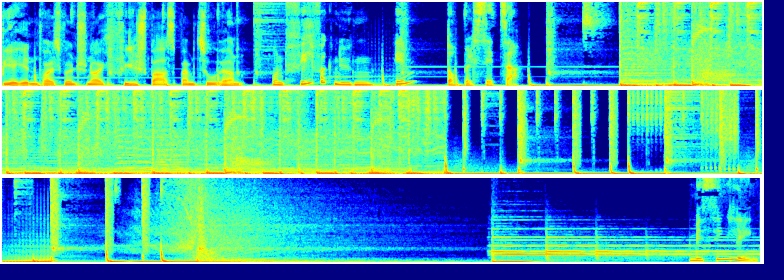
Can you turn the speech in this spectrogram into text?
Wir jedenfalls wünschen euch viel Spaß beim Zuhören. Und viel Vergnügen im Doppelsitzer. Missing Link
